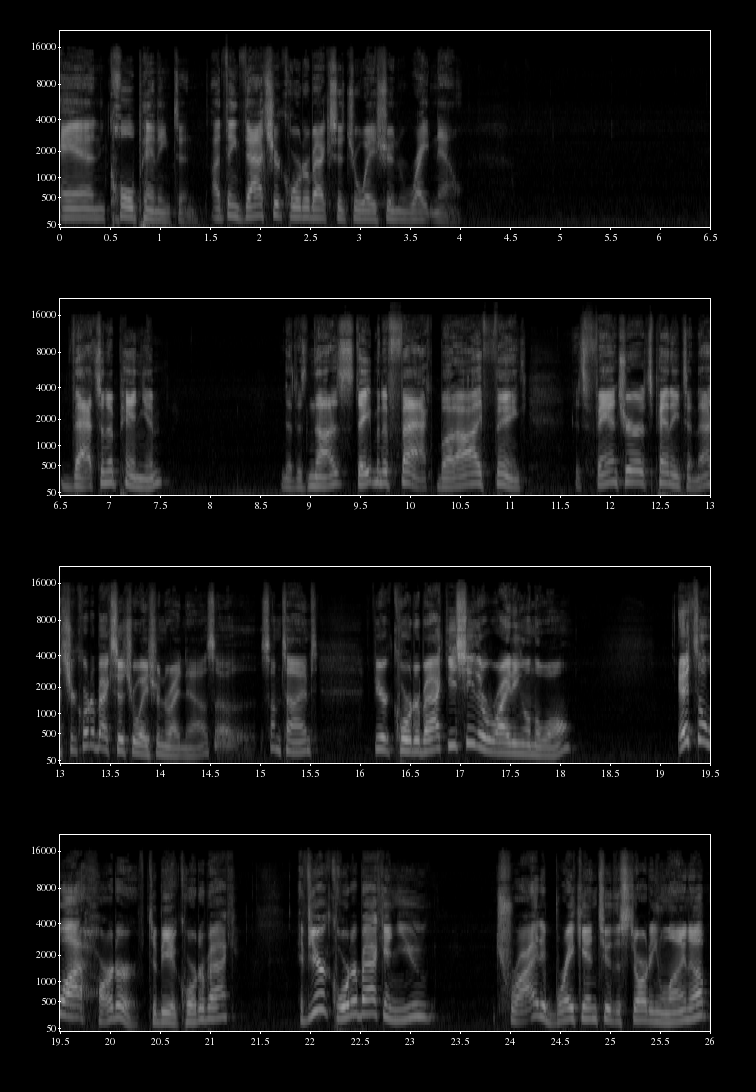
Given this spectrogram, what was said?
and Cole Pennington. I think that's your quarterback situation right now. That's an opinion. That is not a statement of fact, but I think it's Fancher, it's Pennington. That's your quarterback situation right now. So sometimes, if you're a quarterback, you see the writing on the wall. It's a lot harder to be a quarterback. If you're a quarterback and you try to break into the starting lineup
